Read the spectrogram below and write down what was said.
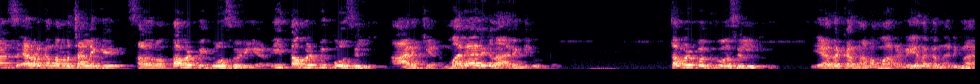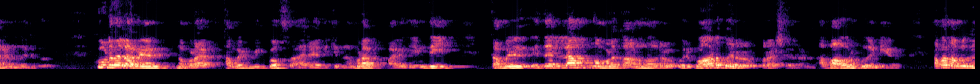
എവർക്കും നമ്മുടെ ചാനലിലേക്ക് സ്വാഗതം. തമിഴ് ബിഗ് ബോസ് വരികയാണ്. ഈ തമിഴ് ബിഗ് ബോസിൽ ആരൊക്കെയാണ്? മലയാളികൾ ആരെങ്കിലും ഉണ്ടോ? തമിഴ് ബിഗ് ബോസിൽ ഏതൊക്കെ നടന്മാരാണ്? ഏതൊക്കെ നടിമാരാണ് വരുന്നത്? കൂടുതൽ അറിയാൻ നമ്മുടെ തമിഴ് ബിഗ് ബോസ് ആരാധിക്കുന്നത് നമ്മുടെ ഹിന്ദി തമിഴ് ഇതെല്ലാം നമ്മൾ കാണുന്നവർ ഒരുപാട് പേര് പ്രേക്ഷകരാണ്. അപ്പൊ അവർക്ക് വേണ്ടിയാണ്. അപ്പൊ നമുക്ക്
